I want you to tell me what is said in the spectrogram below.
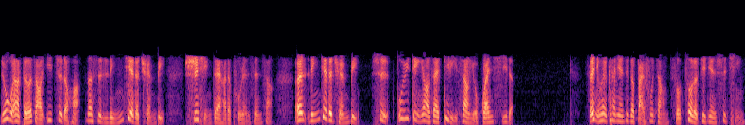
如果要得着医治的话，那是灵界的权柄施行在他的仆人身上，而灵界的权柄是不一定要在地理上有关系的。所以你会看见这个百夫长所做的这件事情，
